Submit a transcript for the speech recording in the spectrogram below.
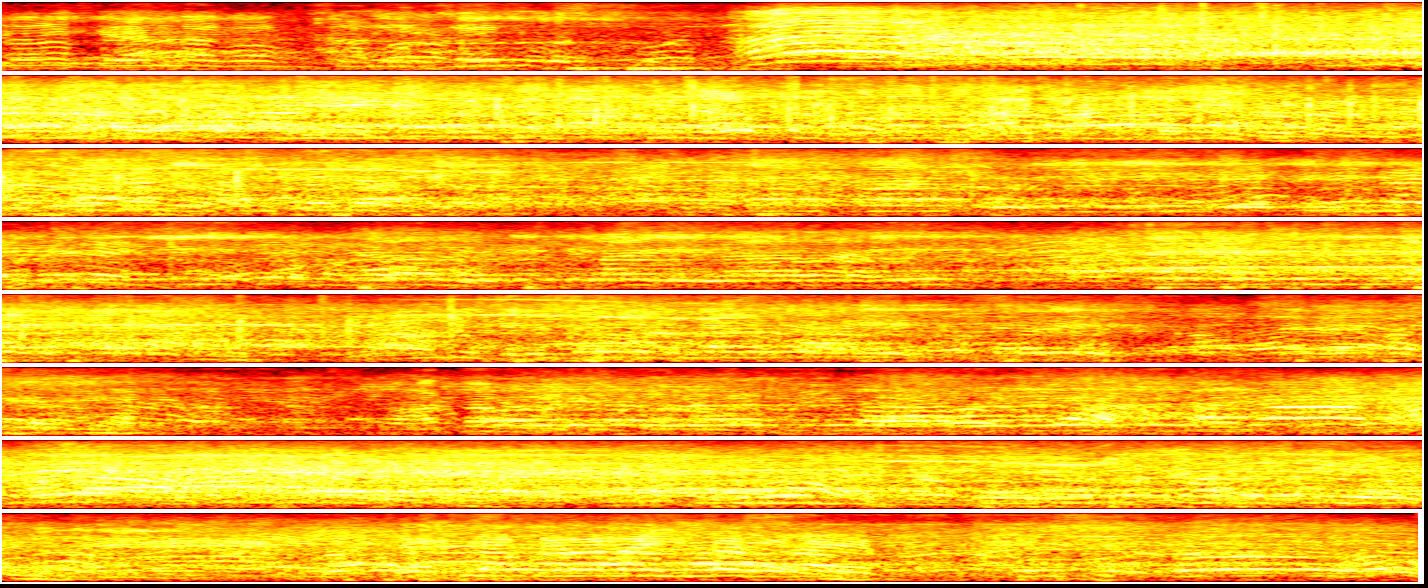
जरा फ्रेम दाखवा समोर चर्चा करा ना इथंच साहेब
